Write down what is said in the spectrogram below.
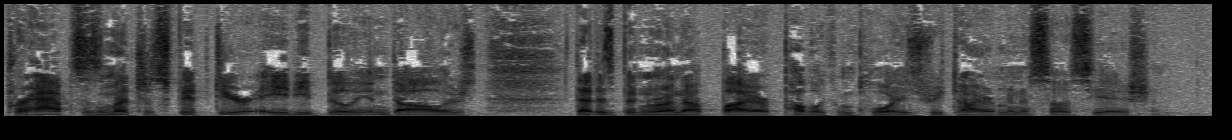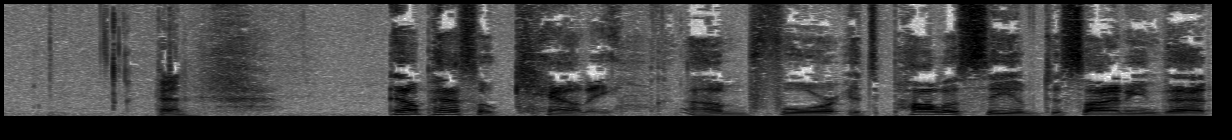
perhaps as much as 50 or 80 billion dollars that has been run up by our Public Employees Retirement Association. Penn. El Paso County um, for its policy of deciding that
